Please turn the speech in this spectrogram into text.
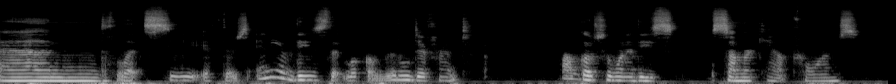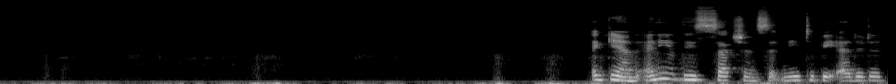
And let's see if there's any of these that look a little different. I'll go to one of these summer camp forms. Again, any of these sections that need to be edited,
